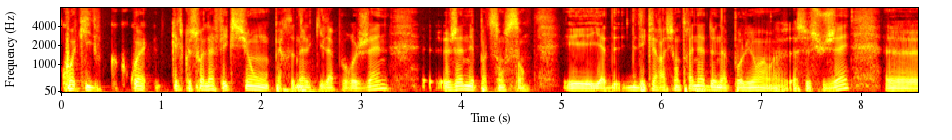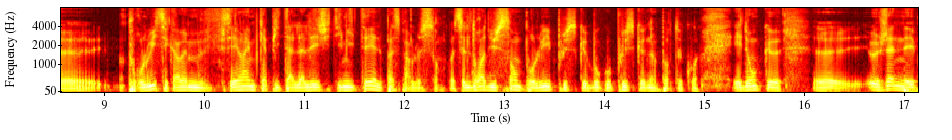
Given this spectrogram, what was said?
quoi quelle que soit l'affection personnelle qu'il a pour Eugène, Eugène n'est pas de son sang. Et il y a des déclarations très nettes de Napoléon à, à ce sujet. Euh, pour lui, c'est quand même, c'est quand même capital. La légitimité, elle passe par le sang. C'est le droit du sang pour lui plus que beaucoup plus que n'importe quoi. Et donc, euh, euh, Eugène est,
